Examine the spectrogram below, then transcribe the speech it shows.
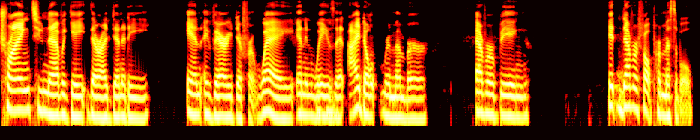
trying to navigate their identity in a very different way and in ways mm-hmm. that I don't remember ever being it never felt permissible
